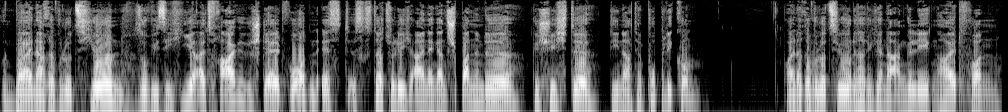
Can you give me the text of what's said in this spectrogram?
Und bei einer Revolution, so wie sie hier als Frage gestellt worden ist, ist es natürlich eine ganz spannende Geschichte, die nach dem Publikum. Weil eine Revolution ist natürlich eine Angelegenheit von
